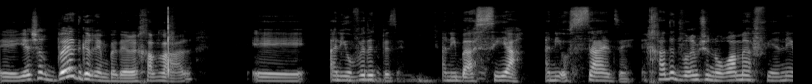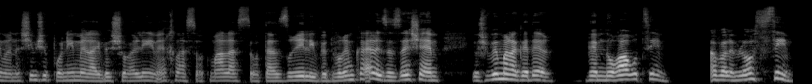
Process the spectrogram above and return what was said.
אה, יש הרבה אתגרים בדרך, אבל אה, אני עובדת בזה, אני בעשייה, אני עושה את זה. אחד הדברים שנורא מאפיינים אנשים שפונים אליי ושואלים איך לעשות, מה לעשות, תעזרי לי ודברים כאלה, זה זה שהם יושבים על הגדר והם נורא רוצים, אבל הם לא עושים.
